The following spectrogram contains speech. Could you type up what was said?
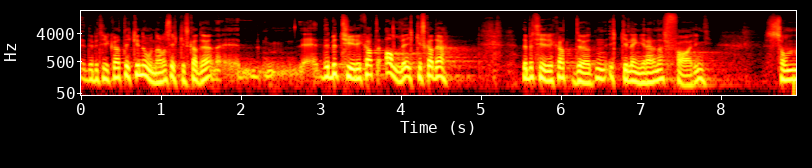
Det betyr ikke at ikke noen av oss ikke skal dø. Det betyr ikke at alle ikke skal dø. Det betyr ikke at døden ikke lenger er en erfaring som,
